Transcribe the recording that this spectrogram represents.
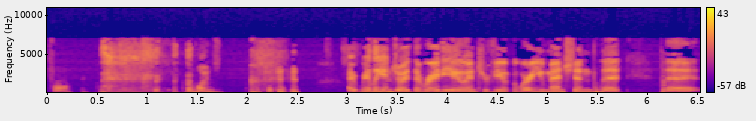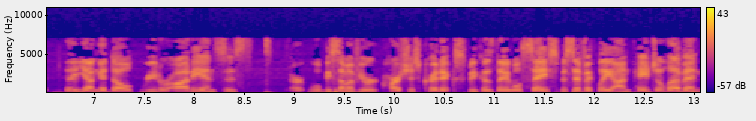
for me. the minds. I really enjoyed the radio interview where you mentioned that the the young adult reader audience is or will be some of your harshest critics because they will say specifically on page 11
